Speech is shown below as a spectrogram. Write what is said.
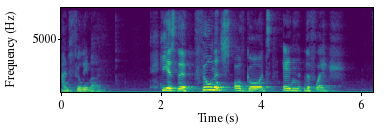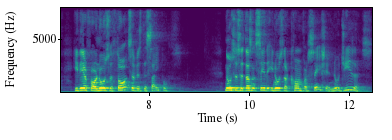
and fully man. He is the fullness of God in the flesh. He therefore knows the thoughts of his disciples. Notice it doesn't say that he knows their conversation. No, Jesus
